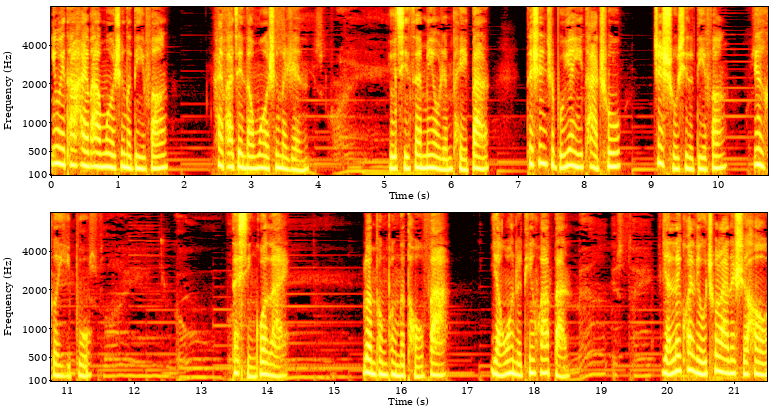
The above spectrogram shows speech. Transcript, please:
因为他害怕陌生的地方，害怕见到陌生的人，尤其在没有人陪伴，他甚至不愿意踏出这熟悉的地方任何一步。他醒过来，乱蓬蓬的头发，仰望着天花板，眼泪快流出来的时候。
